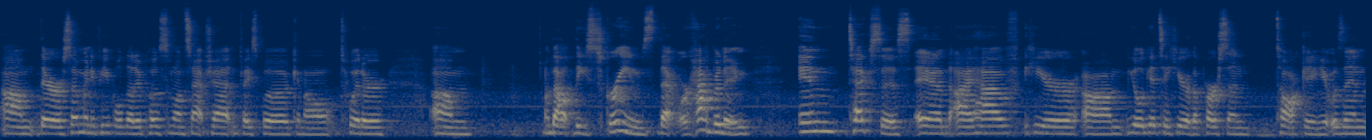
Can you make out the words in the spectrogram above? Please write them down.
Um, there are so many people that have posted on Snapchat and Facebook and all Twitter. Um, about these screams that were happening in Texas, and I have here, um, you'll get to hear the person talking. It was in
